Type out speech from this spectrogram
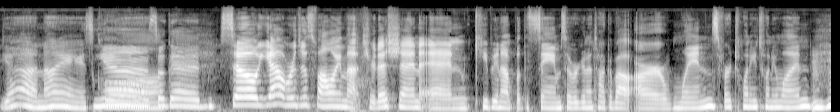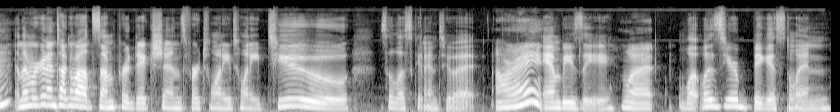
nice. Cool. Yeah, so good. So yeah, we're just following that tradition and keeping up with the same. So we're going to talk about our wins for 2021, Mm-hmm. and then we're going to talk about some predictions for 2022. So let's get into it. All right. MBZ, what? what was your biggest win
